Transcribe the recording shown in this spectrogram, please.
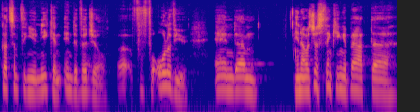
got something unique and individual uh, for, for, all of you. And, um, you know, I was just thinking about the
